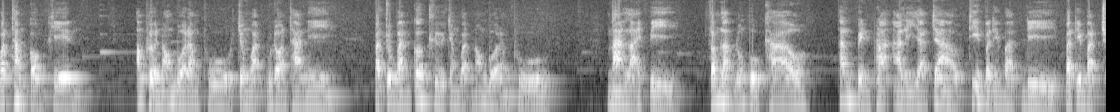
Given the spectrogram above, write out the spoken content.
วัดถ้ำกองเพนอำเภอหนองบัวลำพู จังหวัดอุดรธานี ปัจจุบันก็คือจังหวัดหนองบัวลำพู นานหลายปีสำหรับหลวงปู่ขาว ท่านเป็นพระอริยเจ้าที่ปฏิบัติดีปฏิบัติช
